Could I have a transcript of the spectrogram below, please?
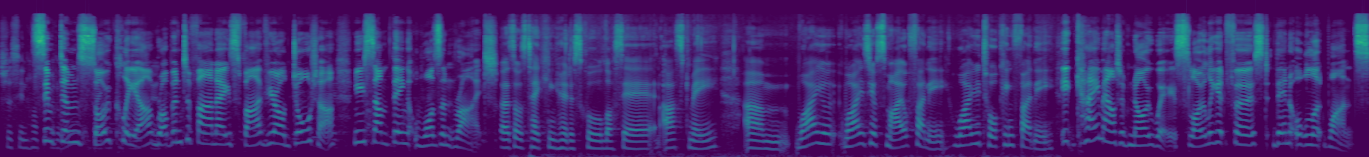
Symptoms so clear, Robin Tafane's five year old daughter knew something wasn't right. As I was taking her to school, Lossair asked me, um, why, why is your smile funny? Why are you talking funny? It came out of nowhere, slowly at first, then all at once.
